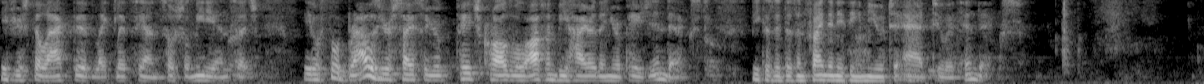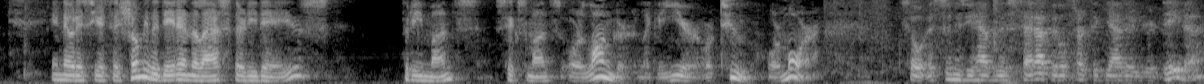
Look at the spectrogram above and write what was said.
if you're still active, like let's say on social media and such. It'll still browse your site, so your page crawled will often be higher than your page indexed, because it doesn't find anything new to add to its index. And notice here it says, show me the data in the last 30 days, three months, six months, or longer, like a year or two or more. So as soon as you have this set up, it'll start to gather your data,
